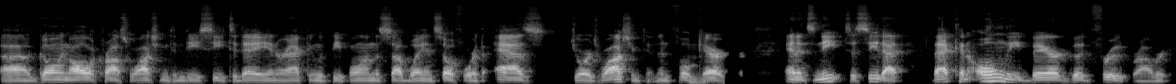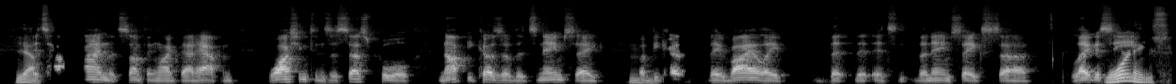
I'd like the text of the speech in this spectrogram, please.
uh, going all across Washington D.C. today, interacting with people on the subway and so forth as George Washington in full Mhm. character. And it's neat to see that. That can only bear good fruit, Robert. Yeah. It's high time that something like that happened. Washington's a cesspool, not because of its namesake, but Mhm. because they violate that it's the namesake's uh, legacy Warnings.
